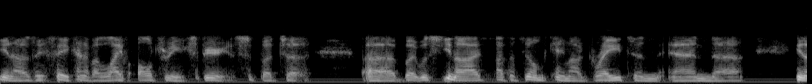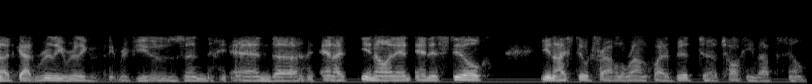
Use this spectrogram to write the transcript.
you know as they say kind of a life altering experience, but uh, uh, but it was you know I thought the film came out great, and and uh, you know it got really really great reviews, and and uh, and I you know and and it's still you know I still travel around quite a bit uh, talking about the film.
